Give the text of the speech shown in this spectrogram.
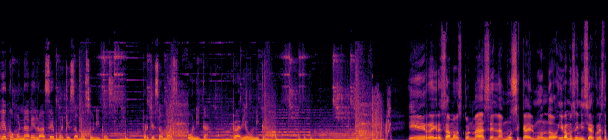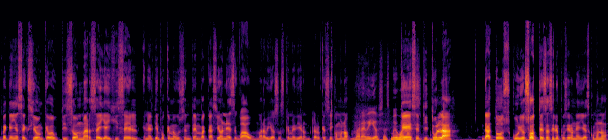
radio como nadie lo hace porque somos únicos. Porque somos única. Radio única. Y regresamos con más en la música del mundo. Y vamos a iniciar con esta pequeña sección que bautizó Marsella y Giselle en el tiempo que me ausenté en vacaciones. Wow, maravillosos que me dieron, claro que sí, cómo no. Maravillosas, muy Que buenas. se titula Datos curiosotes, así le pusieron ellas, cómo no.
